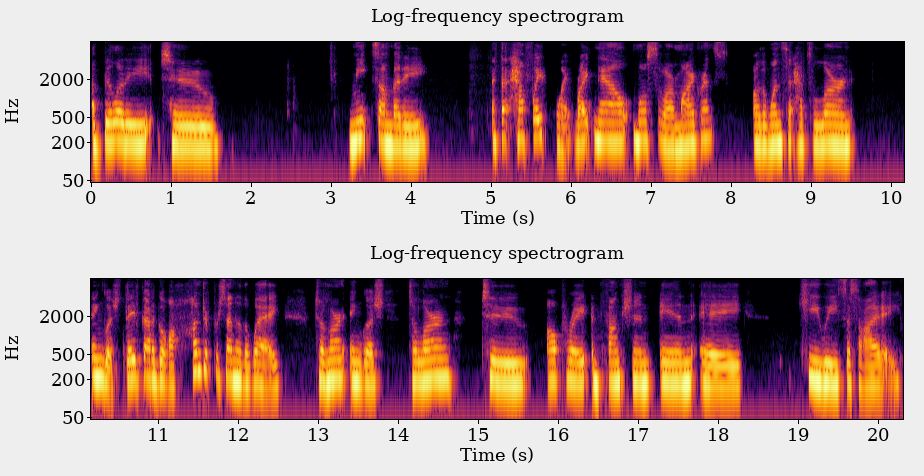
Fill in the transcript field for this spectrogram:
ability to meet somebody at that halfway point. Right now, most of our migrants are the ones that have to learn English. They've got to go 100% of the way to learn English, to learn to operate and function in a Kiwi society.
